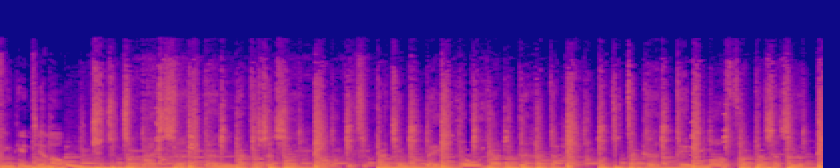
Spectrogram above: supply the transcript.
明天见喽。嗯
